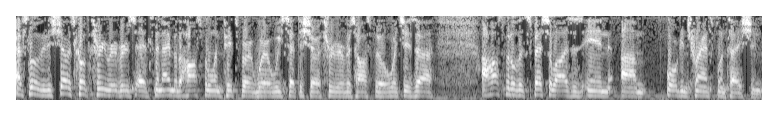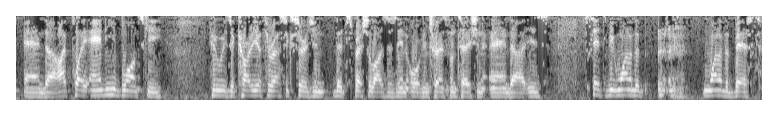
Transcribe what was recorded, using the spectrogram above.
Absolutely. The show is called Three Rivers. It's the name of the hospital in Pittsburgh where we set the show, Three Rivers Hospital, which is a, a hospital that specializes in um, organ transplantation. And uh, I play Andy Yablonski, who is a cardiothoracic surgeon that specializes in organ transplantation and uh, is said to be one of the one of the best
